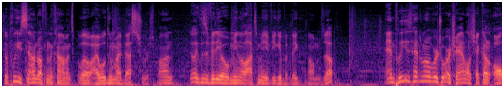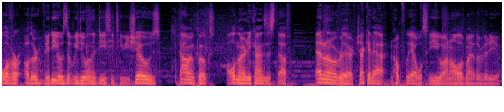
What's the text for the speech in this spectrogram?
so please sound off in the comments below. I will do my best to respond. I feel like this video will mean a lot to me if you give a big thumbs up. And please head on over to our channel, check out all of our other videos that we do on the DC TV shows, comic books, all nerdy kinds of stuff. Head on over there, check it out, and hopefully I will see you on all of my other videos.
